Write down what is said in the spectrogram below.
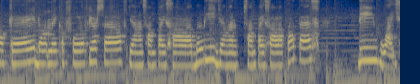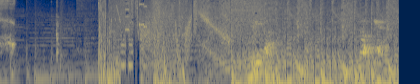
Oke, don't make a fool of yourself. Jangan sampai salah beli, jangan sampai salah protes. Be wise. Viva. Podcast.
